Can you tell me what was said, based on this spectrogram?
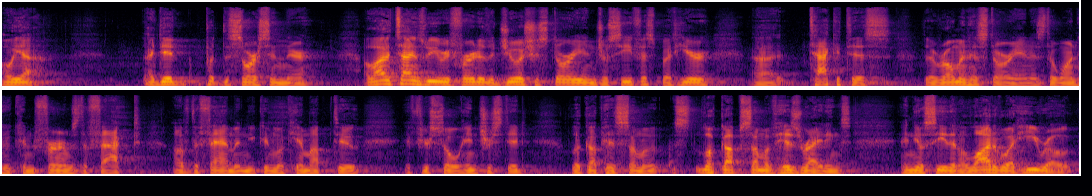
Oh, yeah. I did put the source in there. A lot of times we refer to the Jewish historian Josephus, but here uh, Tacitus, the Roman historian, is the one who confirms the fact of the famine. You can look him up too if you're so interested. Look up, his, some of, look up some of his writings, and you'll see that a lot of what he wrote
